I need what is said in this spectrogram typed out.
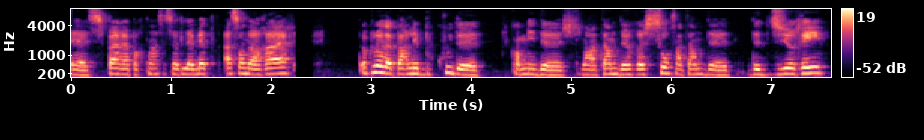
euh, super important, c'est ça, de le mettre à son horaire. Donc là, on a parlé beaucoup de combien de, en termes de ressources, en termes de, de durée,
